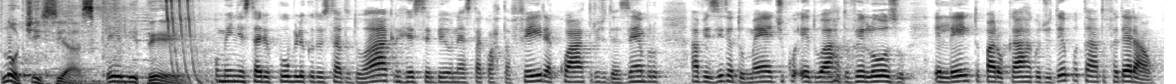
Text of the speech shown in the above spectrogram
Notícias MP. O Ministério Público do Estado do Acre recebeu nesta quarta-feira, 4 de dezembro, a visita do médico Eduardo Veloso, eleito para o cargo de deputado federal.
